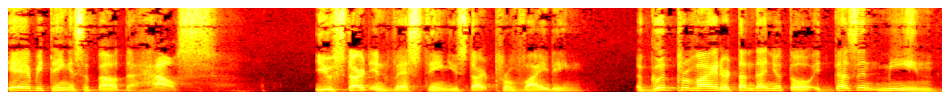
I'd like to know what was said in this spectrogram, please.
everything is about the house you start investing, you start providing. A good provider, tanda nyo to, it doesn't mean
